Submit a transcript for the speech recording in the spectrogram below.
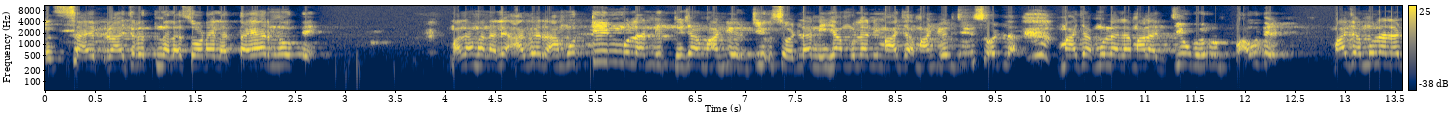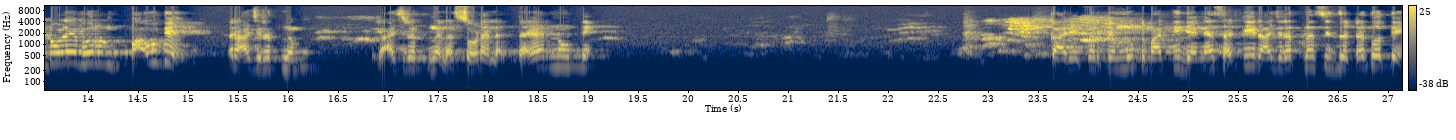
पण साहेब राजरत्नला सोडायला तयार नव्हते. मला म्हणाले अगं रामू तीन मुलांनी तुझ्या मांडीवर जीव सोडला आणि ह्या मुलांनी माझ्या मांडीवर जीव सोडला. माझ्या मुलाला मला जीव भरून पाहू दे. माझ्या मुलाला डोळे भरून पाहू दे. राजरत्न राजरत्नला सोडायला तयार नव्हते. कार्यकर्ते मूठ माती देण्यासाठी राजरत्नाशी झटत होते.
